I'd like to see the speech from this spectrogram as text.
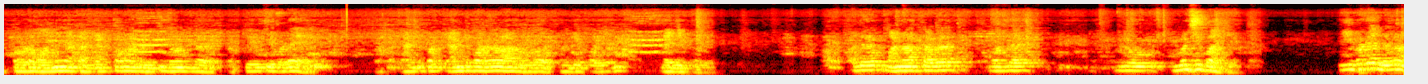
അപ്പോൾ ഇവിടെ വന്ന് ഞാൻ കണ്ടിടത്തോളം എനിക്ക് പ്രത്യേകിച്ച് ഇവിടെ രണ്ട് രണ്ട് പുഴകളാണുള്ളത് പുള്ളിപ്പുഴയും നെല്ലിപ്പുഴയും അത് മണ്ണാർക്കാട് ഇവിടുത്തെ ഒരു മുനിസിപ്പാലിറ്റി ഇവിടെ നിങ്ങൾ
